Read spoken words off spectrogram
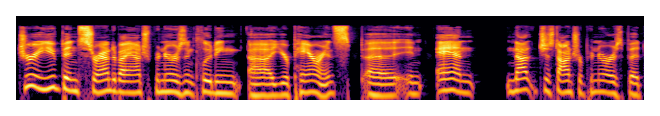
Drew, you've been surrounded by entrepreneurs, including uh, your parents, uh, in, and not just entrepreneurs, but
